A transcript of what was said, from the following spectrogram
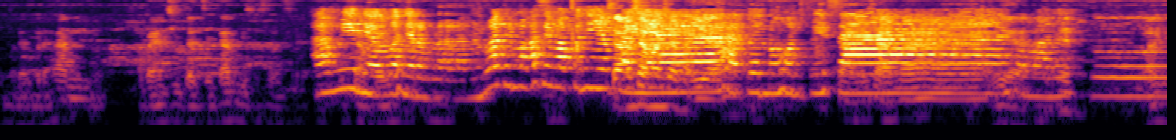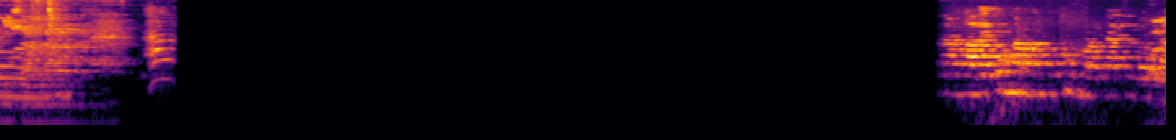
mudah-mudahan apa yang cita-cita bisa selesai. Amin ya Sampai- Allah ya Rabbal Alamin. Wah, terima kasih waktunya ya Pak Sama-sama, ya. sama, iya. Hatur nuhun pisan. Sama-sama, iya. Assalamualaikum. Waalaikumsalam. Assalamualaikum warahmatullahi wabarakatuh Bapak.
